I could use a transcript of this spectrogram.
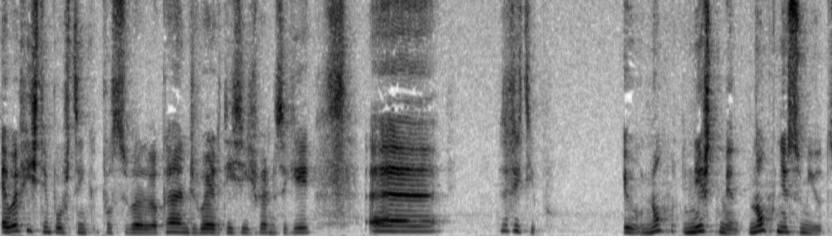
É bué fixe, tem posts, em- posts bué bacanas, bué artísticos, bué não sei o quê. Uh, mas eu fico tipo, eu não, neste momento não conheço o miúdo,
